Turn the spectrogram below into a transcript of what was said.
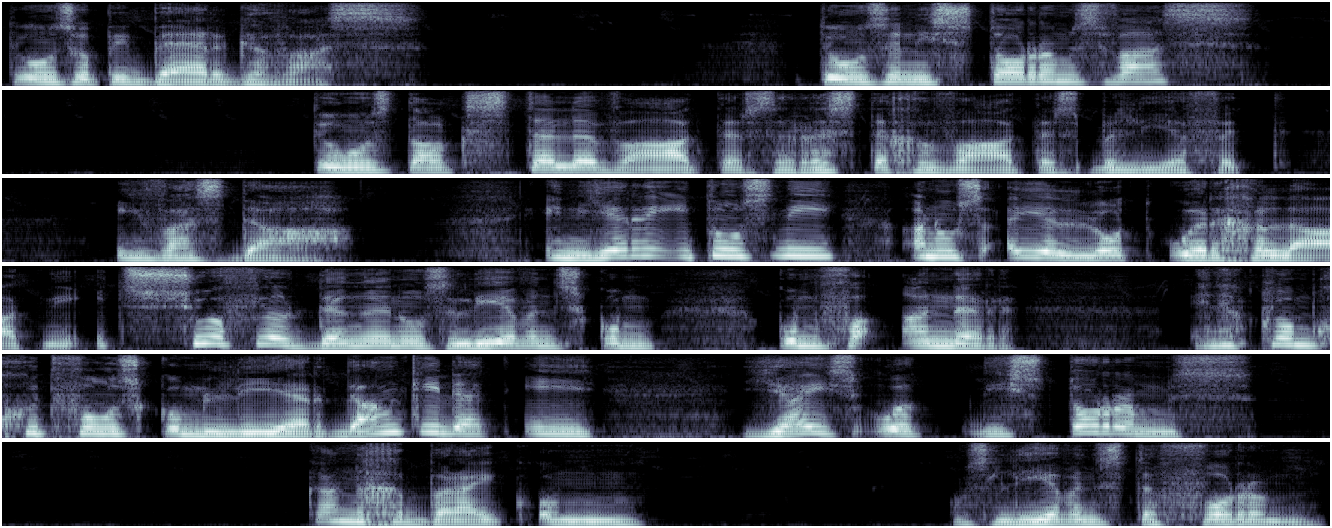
toe ons op die berge was, toe ons in die storms was, toe ons dalk stille waters, rustige waters beleef het, u was daar, En Here het ons nie aan ons eie lot oorgelaat nie. Het soveel dinge in ons lewens kom kom verander en 'n klomp goed vir ons kom leer. Dankie dat U juis ook die storms kan gebruik om ons lewens te vorm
